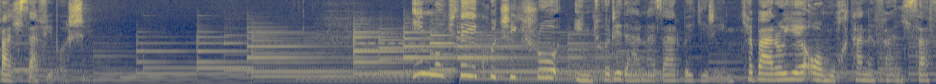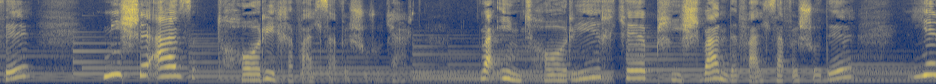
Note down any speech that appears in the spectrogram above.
فلسفی باشیم. نکته کوچیک رو اینطوری در نظر بگیریم که برای آموختن فلسفه میشه از تاریخ فلسفه شروع کرد و این تاریخ که پیشوند فلسفه شده یه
